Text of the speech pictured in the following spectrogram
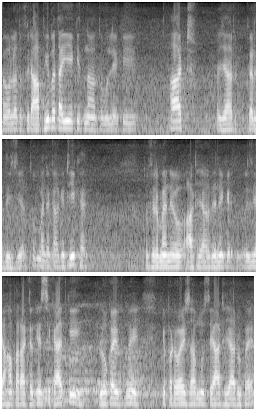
मैं बोला तो फिर आप ही बताइए कितना? तो बोले कि, आठ हज़ार कर दीजिए। तो मैंने कहा कि, ठीक है। तो फिर मैंने वो आठ हज़ार देने के, यहाँ पर आकर के शिकायत की लोकायुक्त में कि पटवारी साहब मुझसे आठ हज़ार रुपये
